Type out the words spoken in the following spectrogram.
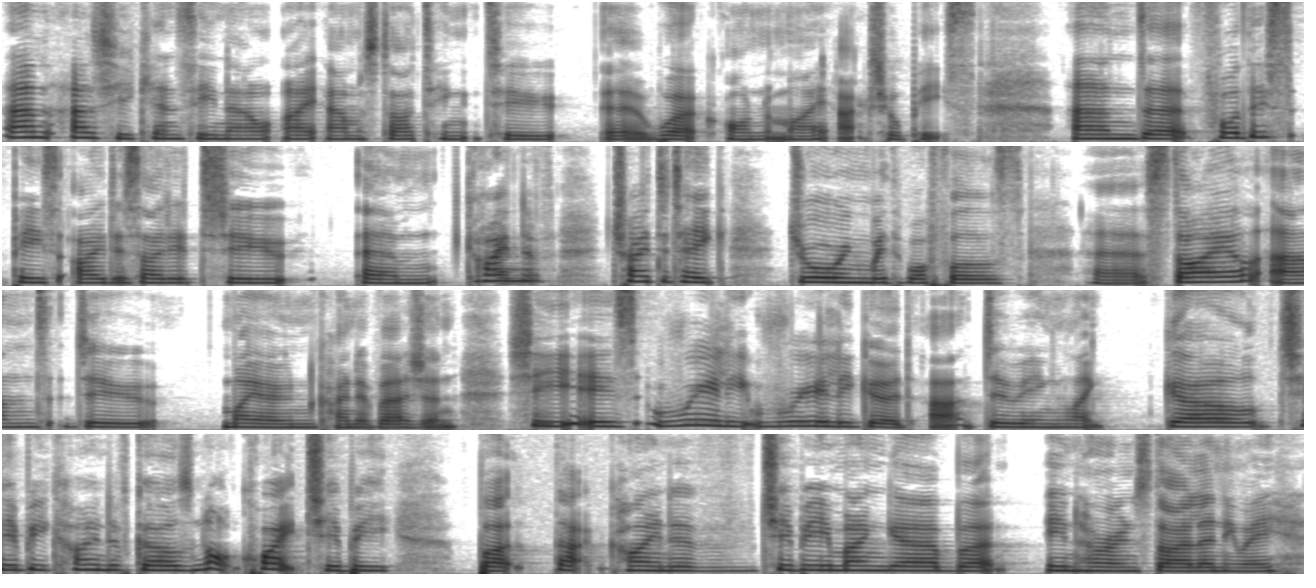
And as you can see now, I am starting to uh, work on my actual piece. And uh, for this piece, I decided to um, kind of try to take DrawingWiffWaffles uh, style and do my own kind of version. She is really, really good at doing like girl, chibi kind of girls, not quite chibi, but that kind of chibi manga, but in her own style anyway.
